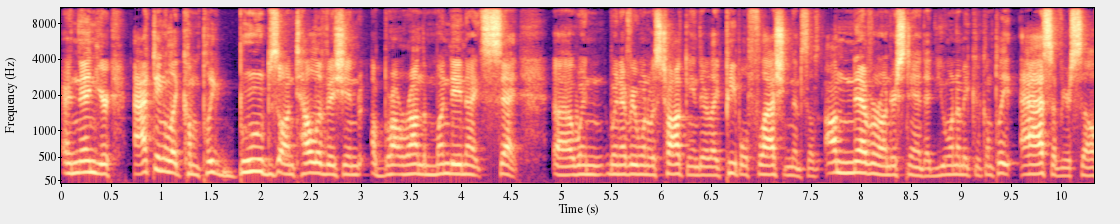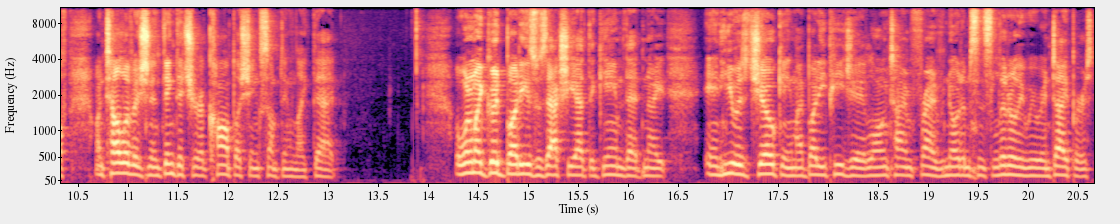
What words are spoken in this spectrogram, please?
and then you're acting like complete boobs on television around the Monday night set uh, when when everyone was talking. They're like people flashing themselves. I'll never understand that. You want to make a complete ass of yourself on television and think that you're accomplishing something like that. One of my good buddies was actually at the game that night and he was joking my buddy pj a longtime friend we've known him since literally we were in diapers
